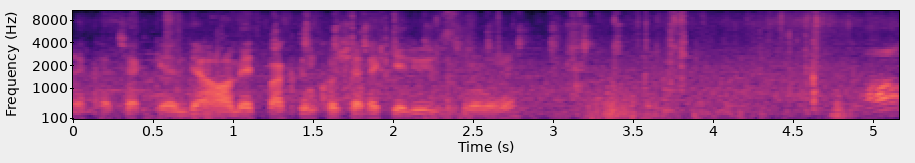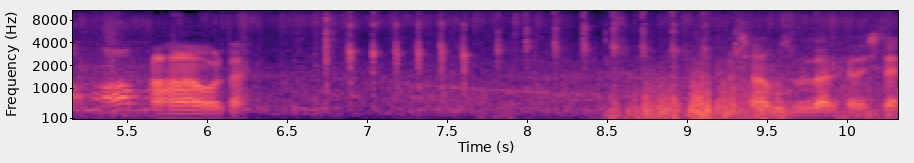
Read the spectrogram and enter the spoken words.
Ne kaçak geldi. Ahmet baktım koşarak geliyor üstüne doğru. Aha orada. Kaçağımız burada arkadaşlar.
